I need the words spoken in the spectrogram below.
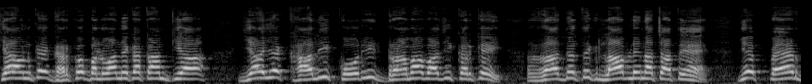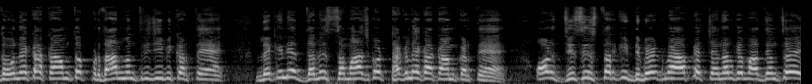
क्या उनके घर को बनवाने का काम किया? या ये खाली कोरी ड्रामाबाजी करके राजनीतिक लाभ लेना चाहते हैं। ये पैर धोने का काम तो प्रधानमंत्री जी भी करते हैं, लेकिन ये दलित समाज को ठगने का काम करते हैं। और जिस स्तर की डिबेट में आपके चैनल के माध्यम से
